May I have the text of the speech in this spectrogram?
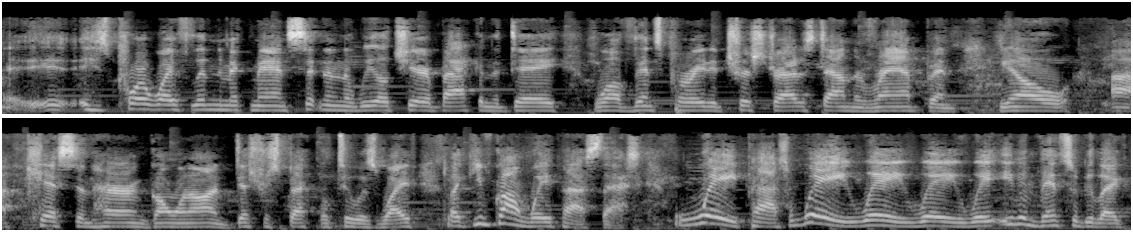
his poor wife Linda McMahon, sitting in the wheelchair back in the day while Vince paraded Trish Stratus down the ramp and you know uh, kissing her and going on disrespectful to his wife. Like you've gone way past that. Way past. Way way way way. Even Vince would be like,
